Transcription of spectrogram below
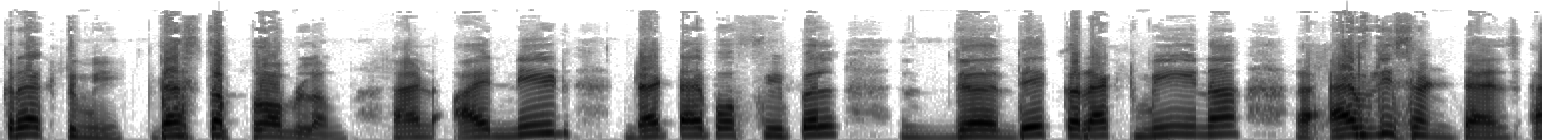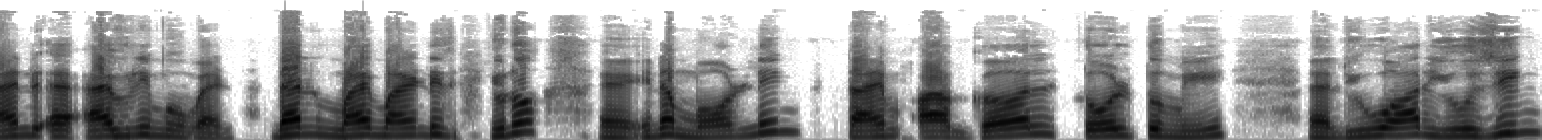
correct me. That's the problem, and I need that type of people. They, they correct me in a uh, every sentence and uh, every moment. Then my mind is, you know, uh, in a morning time, a girl told to me, uh, "You are using.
